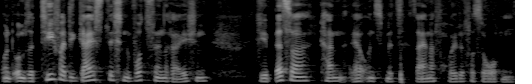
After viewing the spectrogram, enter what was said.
und umso tiefer die geistlichen Wurzeln reichen, je besser kann er uns mit seiner Freude versorgen.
